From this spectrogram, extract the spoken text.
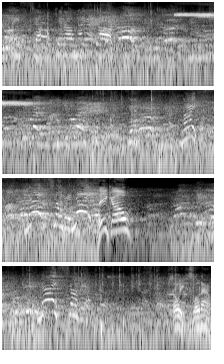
Nice job, kiddo. Nice job. Nice. Nice, Shandria. Nice. There you go. Nice, Shandria. Zoe, slow down.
